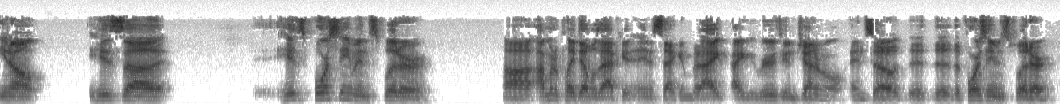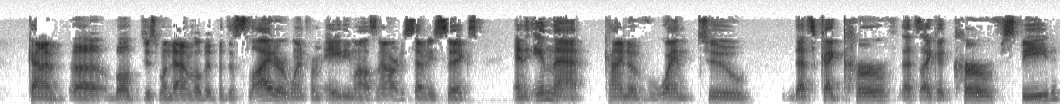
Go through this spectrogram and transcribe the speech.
you know, his uh, his four seam and splitter. Uh, I'm going to play devil's advocate in a second, but I, I agree with you in general. And so the the, the four seam and splitter kind of uh, both just went down a little bit, but the slider went from 80 miles an hour to 76, and in that kind of went to that's like curve. That's like a curve speed,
